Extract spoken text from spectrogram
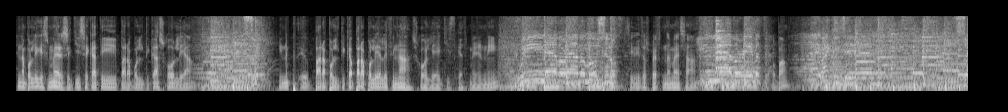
Είναι από λίγες ημέρες εκεί σε κάτι παραπολιτικά σχόλια. Είναι ε, παραπολιτικά πάρα πολύ αληθινά σχόλια εκεί στην Καθημερινή. We never have emotional. Συνήθως πέφτουν μέσα. You never even thought Οπα. like you did so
